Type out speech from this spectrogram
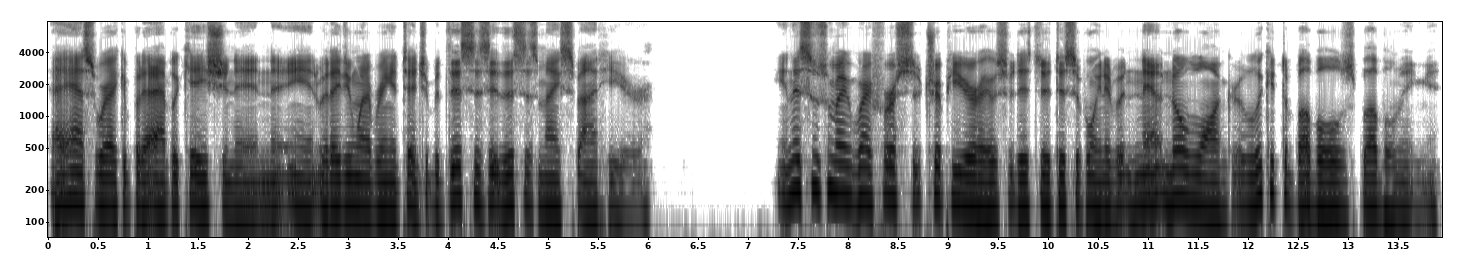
I asked where I could put an application in, and but I didn't want to bring attention. But this is. This is my spot here. And this was my, my first trip here. I was disappointed, but now, no longer. Look at the bubbles bubbling.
